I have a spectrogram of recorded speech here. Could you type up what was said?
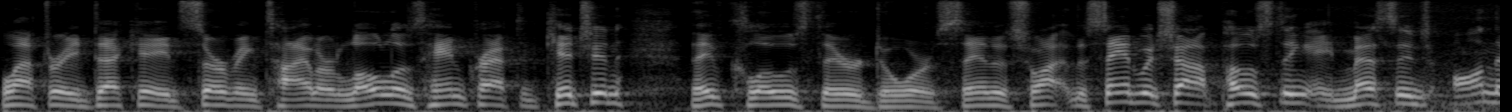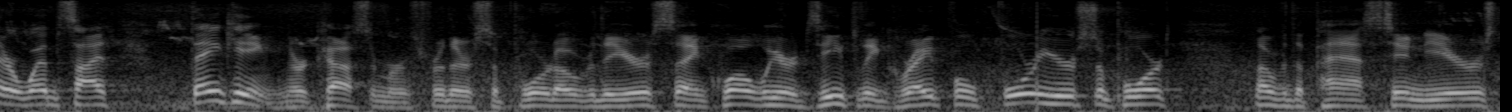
Well, after a decade serving Tyler, Lola's Handcrafted Kitchen, they've closed their doors. The sandwich shop posting a message on their website thanking their customers for their support over the years, saying, quote, we are deeply grateful for your support over the past 10 years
